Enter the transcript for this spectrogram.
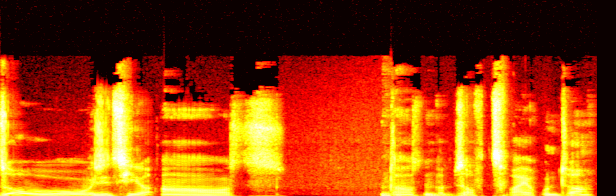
So, wie sieht's hier aus? Da sind wir bis auf zwei runter.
